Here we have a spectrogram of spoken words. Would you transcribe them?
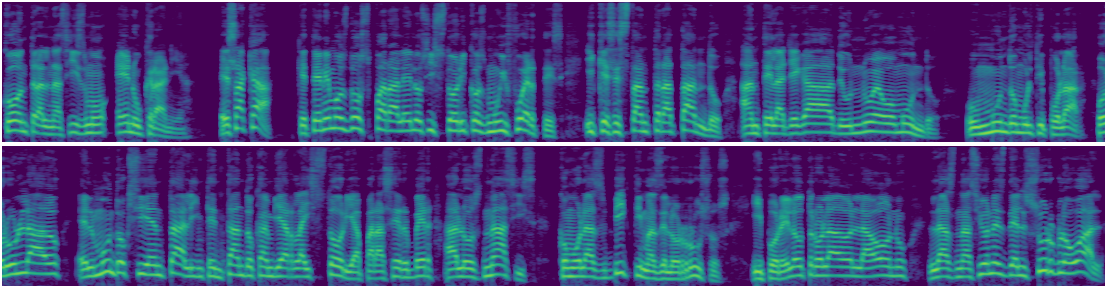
contra el nazismo en Ucrania. Es acá que tenemos dos paralelos históricos muy fuertes y que se están tratando ante la llegada de un nuevo mundo, un mundo multipolar. Por un lado, el mundo occidental intentando cambiar la historia para hacer ver a los nazis como las víctimas de los rusos, y por el otro lado en la ONU, las naciones del sur global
